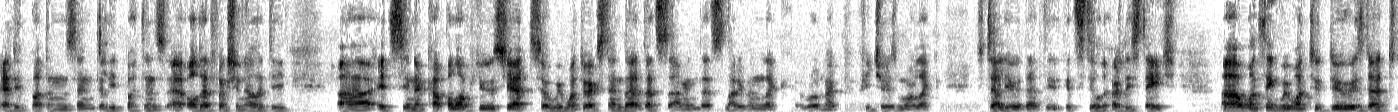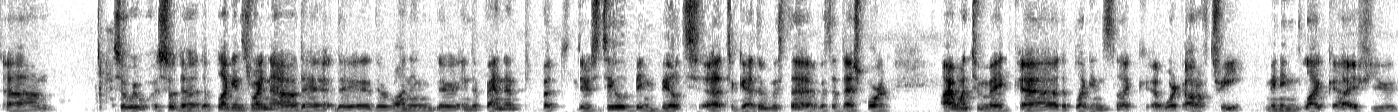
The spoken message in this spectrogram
edit buttons and delete buttons, uh, all that functionality, uh, it's in a couple of views yet. So we want to extend that. That's I mean that's not even like a roadmap feature. is more like to tell you that it's still early stage. Uh, one thing we want to do is that um, so we so the the plugins right now they they they're running they're independent but they're still being built uh, together with the with the dashboard i want to make uh, the plugins like uh, work out of tree meaning like uh, if you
